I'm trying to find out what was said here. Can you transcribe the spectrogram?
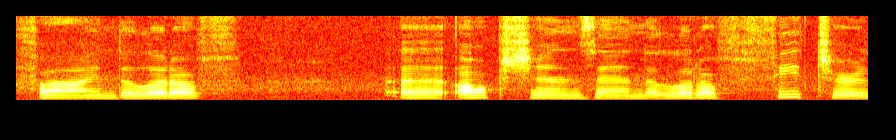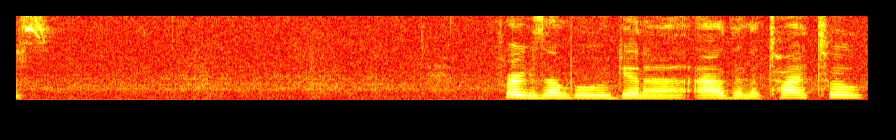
find a lot of uh, options and a lot of features. For example we're gonna add in a title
